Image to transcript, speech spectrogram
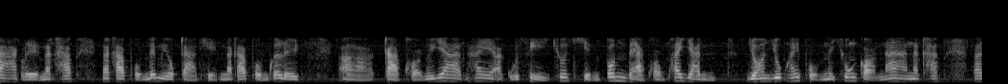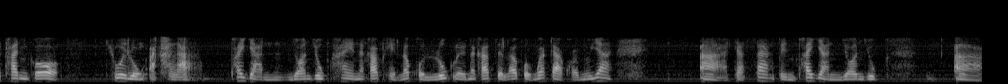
มากเลยนะครับนะครับ ผมได้มีโอกาสเห็นนะครับ ผมก็เลยกราบขออนุญาตให้อากูสีช่วยเขียนต้นแบบของผ้ายันย้อนยุคให้ผมในช่วงก่อนหน้านะครับ แล้วท่านก็ช่วยลงอักขระผ้ายันย้อนยุคให้นะครับ เห็นแล้วขนลุกเลยนะครับ เสร็จแล้วผมก็กราบขออนุญาตอ่าจัดสร้างเป็นผ้ายันย้อนยุคอ่า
